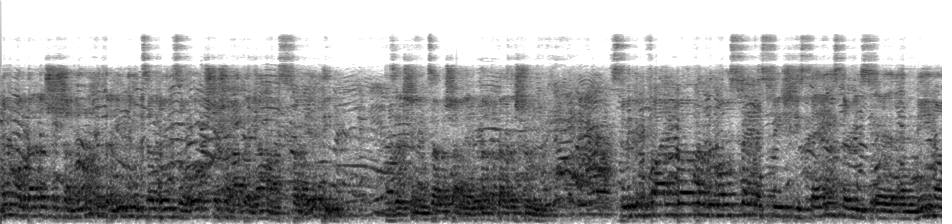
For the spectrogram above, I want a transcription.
נמו דג השושנון ותמיד נמצא בין זרועות שושנת הים, הספגטי, זה שנמצא לו שם במרכז השולי. So we can find both of the most famous fish these days. There is uh, Nemo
